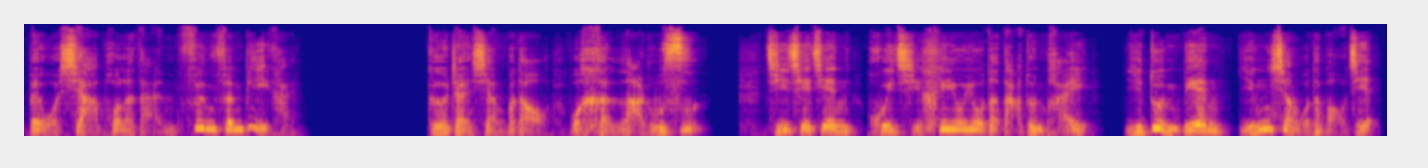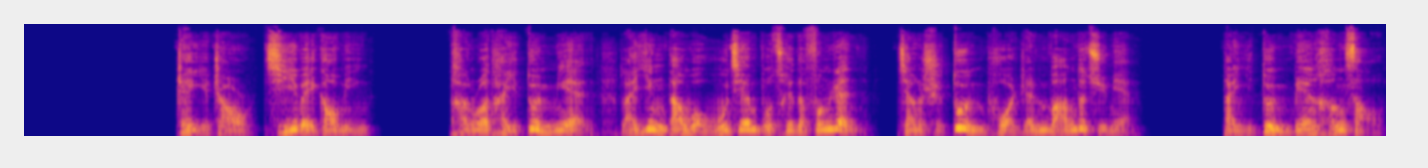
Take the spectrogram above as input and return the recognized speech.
被我吓破了胆，纷纷避开。歌战想不到我狠辣如斯，急切间挥起黑黝黝的大盾牌，以盾鞭迎向我的宝剑。这一招极为高明，倘若他以盾面来硬挡我无坚不摧的锋刃，将是盾破人亡的局面。但以盾鞭横扫，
